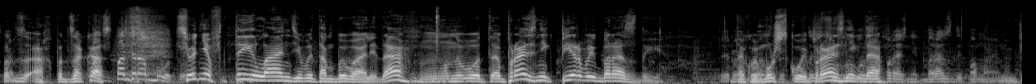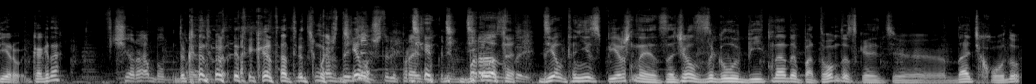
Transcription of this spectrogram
Под, ах, под заказ. Под, под работу. Сегодня в Таиланде вы там бывали, да? Ну Вот, э, праздник первой борозды. Первый такой борозды. мужской праздник, да. праздник борозды, по-моему. Первый. Когда? Вчера был Да праздник. это когда ты думаешь, Каждый дело- день, что ли, праздник? Дело-то, дело-то неспешное. Сначала заглубить надо, потом, так сказать, э, дать ходу.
